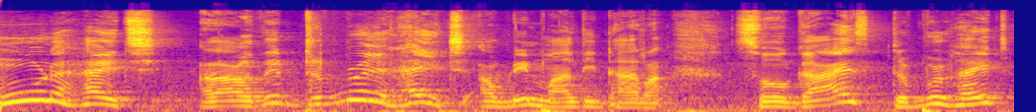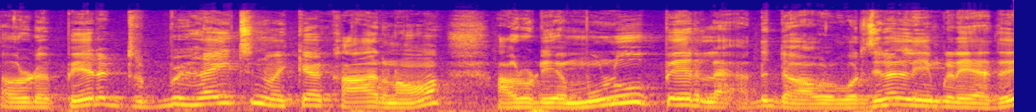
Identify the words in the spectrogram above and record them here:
மூணு ஹைச் அதாவது ட்ரிபிள் ஹைச் அப்படின்னு மாற்றிட்டாராம் ஸோ காய்ஸ் ட்ரிபிள் ஹைச் அவரோட பேரை ட்ரிபிள் ஹைச்னு வைக்க காரணம் அவருடைய முழு பேரில். அது அவர் ஒரிஜினல் நேம் கிடையாது.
